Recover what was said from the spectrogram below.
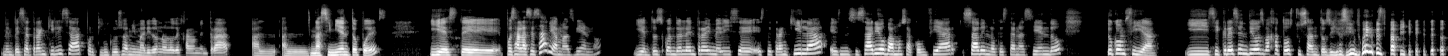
me empecé a tranquilizar porque incluso a mi marido no lo dejaron entrar al, al nacimiento, pues y este, pues a la cesárea más bien, ¿no? Y entonces cuando él entra y me dice, este, tranquila, es necesario, vamos a confiar, saben lo que están haciendo, tú confía. Y si crees en Dios, baja todos tus santos. Y yo sí, bueno, está bien.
